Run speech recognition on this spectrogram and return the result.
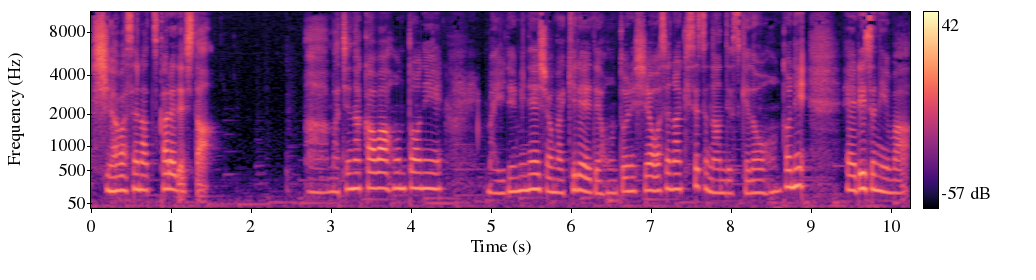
幸せな疲れでした。あ、街中は本当に、まあ、イルミネーションが綺麗で本当に幸せな季節なんですけど本当に、えー、ディズニーは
